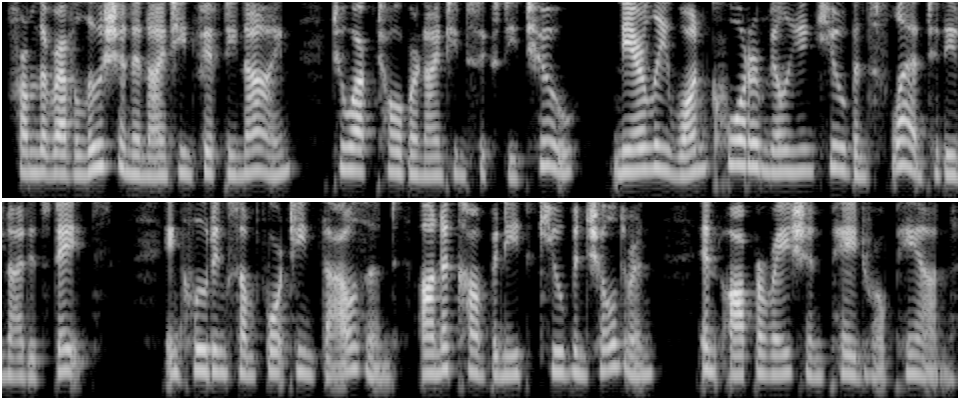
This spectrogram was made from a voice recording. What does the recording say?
From the revolution in 1959 to October 1962, nearly one quarter million Cubans fled to the United States, including some 14,000 unaccompanied Cuban children in Operation Pedro Pan.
